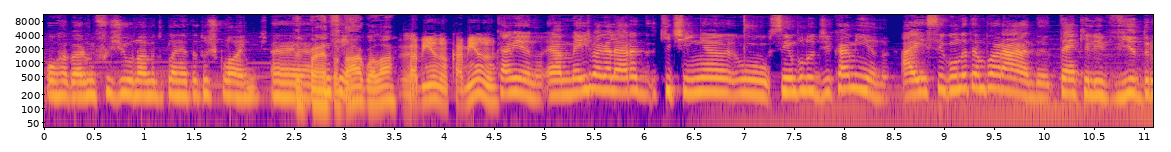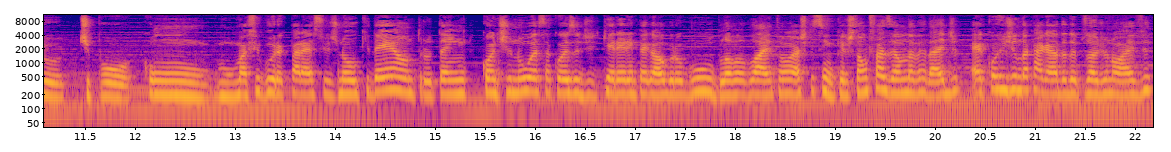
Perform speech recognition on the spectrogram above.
Porra, agora me fugiu o nome do planeta dos clones. É, planeta d'água lá? É. Camino, Camino? Camino. É a mesma galera que tinha o símbolo de Camino. Aí, segunda temporada, tem aquele vidro, tipo, com uma figura que parece o Snoke dentro, tem... Continua essa coisa de quererem pegar o Grogu, blá blá blá. Então, eu acho que sim, o que eles estão fazendo, na verdade, é corrigindo a cagada do episódio 9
